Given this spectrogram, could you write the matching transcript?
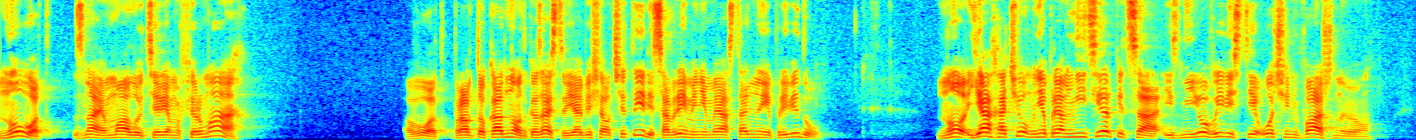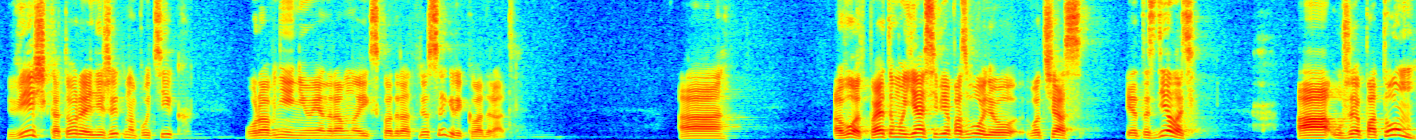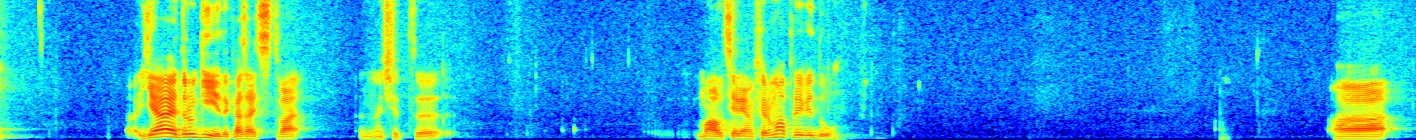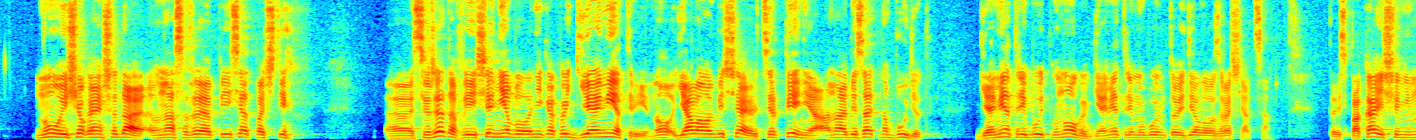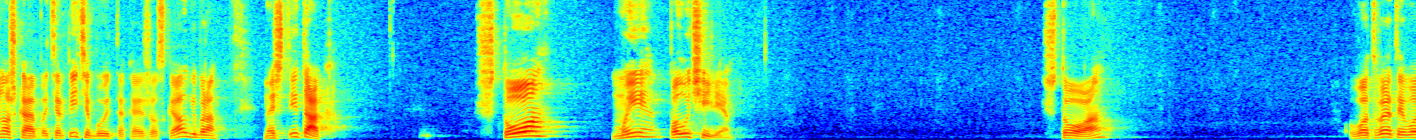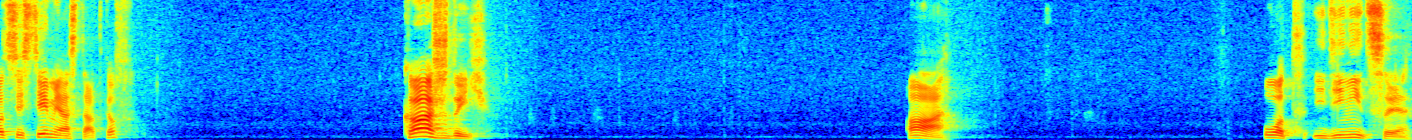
Ну вот, знаем малую теорему Ферма. Вот. Правда, только одно доказательство. Я обещал 4, со временем я остальные приведу. Но я хочу, мне прям не терпится из нее вывести очень важную вещь, которая лежит на пути к уравнению n равно x квадрат плюс y квадрат. А, вот, поэтому я себе позволю вот сейчас это сделать, а уже потом я и другие доказательства, значит, э, мало теорем Ферма приведу. А, ну, еще, конечно, да, у нас уже 50 почти э, сюжетов, и еще не было никакой геометрии. Но я вам обещаю, терпение, она обязательно будет. Геометрии будет много, геометрии мы будем то и дело возвращаться. То есть пока еще немножко потерпите, будет такая жесткая алгебра. Значит, итак, что мы получили? Что вот в этой вот системе остатков каждый А от единицы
